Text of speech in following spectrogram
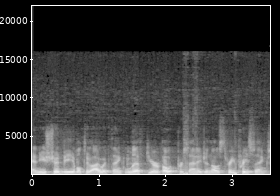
And you should be able to, I would think, lift your vote percentage in those three precincts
